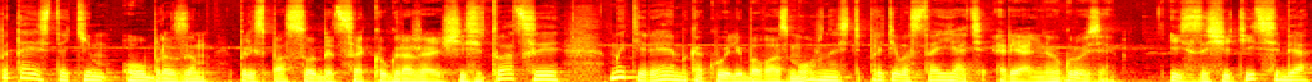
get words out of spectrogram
Пытаясь таким образом приспособиться к угрожающей ситуации, мы теряем какую-либо возможность противостоять реальной угрозе и защитить себя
